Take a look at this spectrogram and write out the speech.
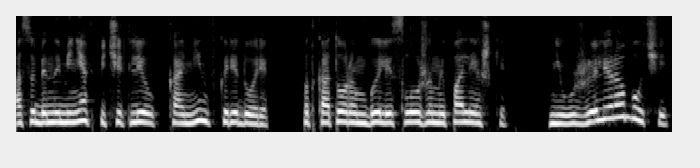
Особенно меня впечатлил камин в коридоре, под которым были сложены полежки. Неужели рабочий?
